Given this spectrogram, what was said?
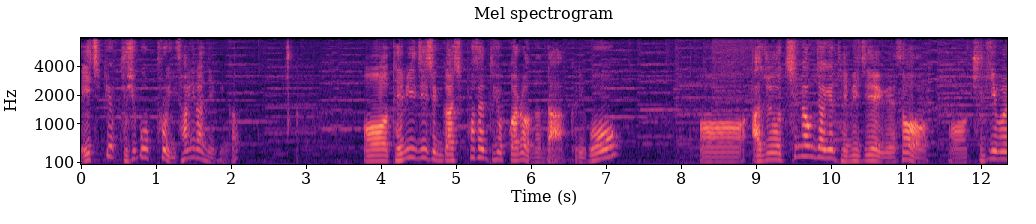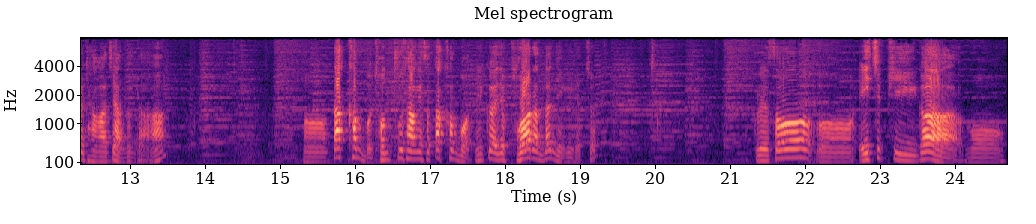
HP가 95% 이상이란 얘기인가? 어, 데미지 증가 10% 효과를 얻는다. 그리고, 어, 아주 치명적인 데미지에 의해서, 어, 죽임을 당하지 않는다. 어, 딱 한 번, 전투상에서 딱 한 번. 그러니까 이제 부활한다는 얘기겠죠? 그래서, 어, HP가 뭐,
